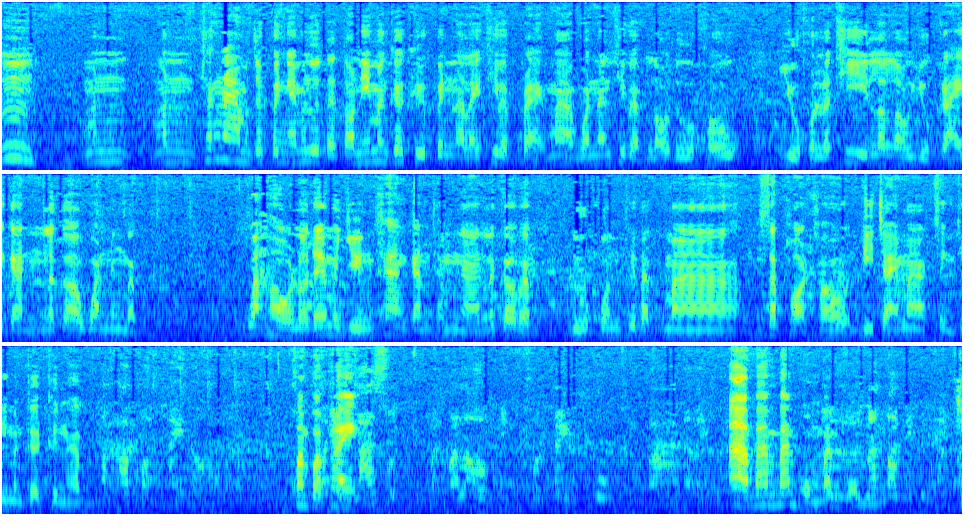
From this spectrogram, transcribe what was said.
อืมมันมันข้างหน้ามันจะเป็นไงไม่รู้แต่ตอนนี้มันก็คือเป็นอะไรที่แบบแปลกมากวันนั้นที่แบบเราดูเขาอยู่คนละที่แล้วเราอยู่ไกลกัน แล้วก็วันหนึ่งแบบว้าวเราได้มายืนข้างกันทำงาน แล้วก็แบบดูคนที่แบบมาซัพพอร์ตเขาดีใจมากสิ่งที่มันเกิดขึ้นครับ ความปลอดภัยเนาะความปลอดภัยล่าสุดเหมือนว่าเรามีคนไปปลุกถึงบ้านอะไรอ่าบ้านบ้านผมบ้านผมแล้วตอนนี้เป็นไง จ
